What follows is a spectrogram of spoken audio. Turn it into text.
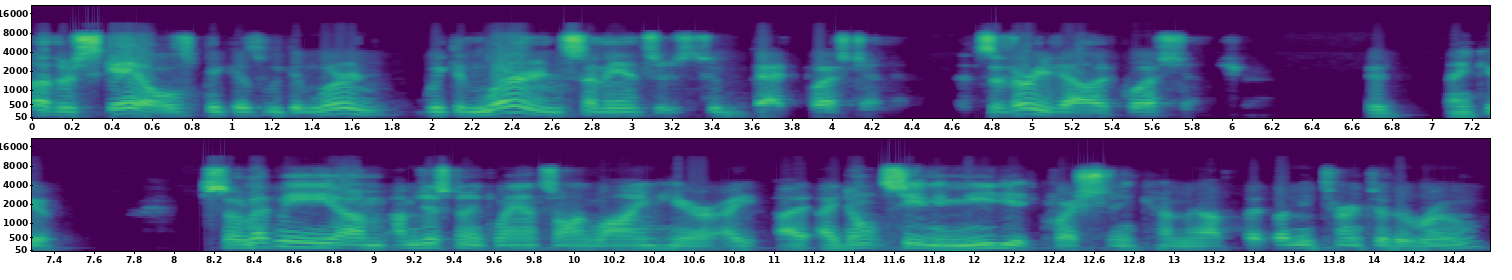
other scales because we can learn we can learn some answers to that question. It's a very valid question. Sure. Good, thank you. So let me, um, I'm just going to glance online here. I, I, I don't see an immediate question coming up, but let me turn to the room.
